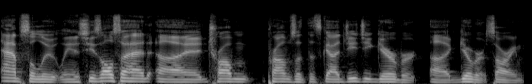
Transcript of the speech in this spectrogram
Absolutely, and she's also had uh, problem, problems with this guy Gigi Gilbert. Uh, Gebert, sorry,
